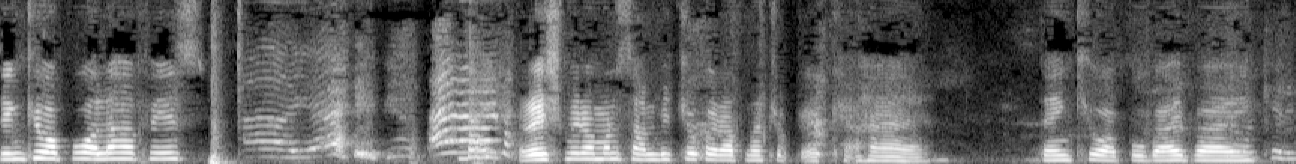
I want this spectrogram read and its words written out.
থ্যাংক ইউ আপু, আল্লাহ হাফিজ। রেশমি রহমান সানবি চোখ আর আপনার চোখ এক হ্যাঁ। থ্যাংক ইউ আপু বাই বাই খেলি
